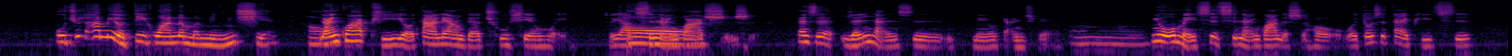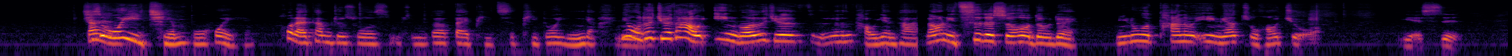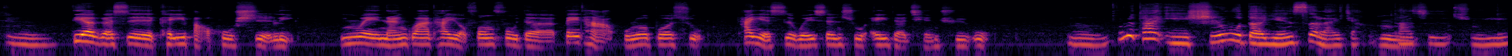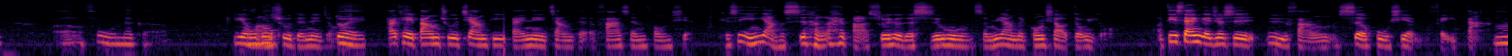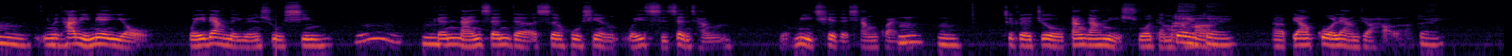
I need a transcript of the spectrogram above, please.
我觉得它没有地瓜那么明显。哦、南瓜皮有大量的粗纤维，所以要吃南瓜皮。但是仍然是没有感觉，嗯，因为我每次吃南瓜的时候，我都是带皮吃。其实我以前不会，后来他们就说什么什么都要带皮吃，皮多营养。因为我都觉得它好硬哦，我都觉得很讨厌它。然后你吃的时候，对不对？你如果它那么硬，你要煮好久哦。也是，嗯。第二个是可以保护视力，因为南瓜它有丰富的贝塔胡萝卜素。它也是维生素 A 的前驱物，嗯，因为它以食物的颜色来讲，嗯，它是属于呃富那个叶黄素的那种，对，它可以帮助降低白内障的发生风险。可是营养师很爱把所有的食物什么样的功效都有。第三个就是预防射护腺肥大，嗯，因为它里面有微量的元素锌，嗯。跟男生的射护线维持正常有密切的相关。嗯嗯，这个就刚刚你说的嘛，对对，呃，不要过量就好了。对。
